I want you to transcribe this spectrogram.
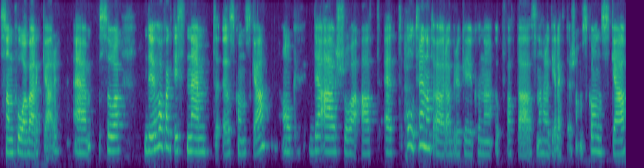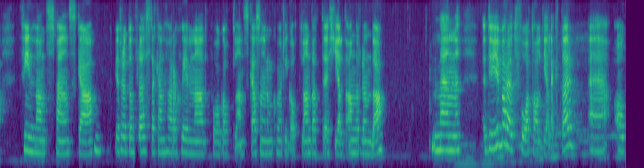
som påverkar. Ehm, så du har faktiskt nämnt eh, skånska och det är så att ett otränat öra brukar ju kunna uppfatta sådana här dialekter som skånska, finlandssvenska. Mm. Jag tror att de flesta kan höra skillnad på gotländska, så när de kommer till Gotland att det är helt annorlunda. Men det är ju bara ett fåtal dialekter eh, och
